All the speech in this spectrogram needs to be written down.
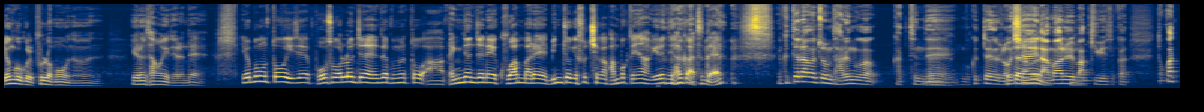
영국을 불러 모으는 이런 상황이 되는데 이거 보면 또 이제 보수 언론지나 이런 데 보면 또 아 100년 전에 구한 말에 민족의 수치가 반복되냐 이런 얘기 할 것 같은데 그때랑은 좀 다른 것 같은데 뭐 그때는 러시아의 네. 남하를 막기 위해서 그러니까 똑같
